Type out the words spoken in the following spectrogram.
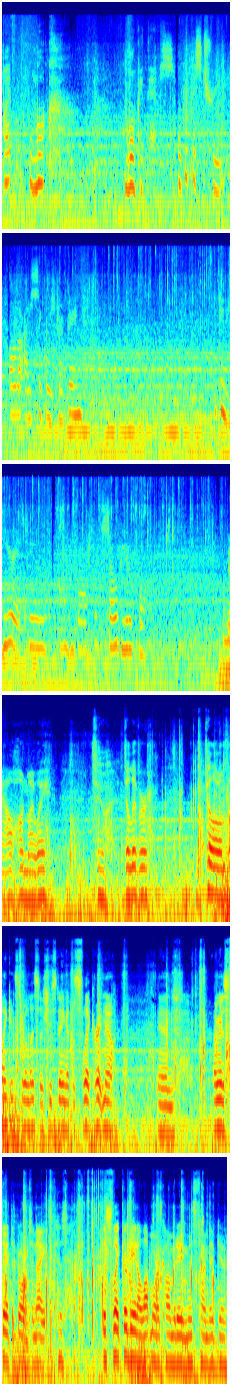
But look. Look at this. Look at this tree. All the icicles dripping. You can hear it too. Oh my gosh, that's so beautiful. Now on my way to deliver pillow and blankets to Alyssa. She's staying at the Slick right now. And I'm gonna stay at the dorm tonight because the Slick, they're being a lot more accommodating this time. They've give,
